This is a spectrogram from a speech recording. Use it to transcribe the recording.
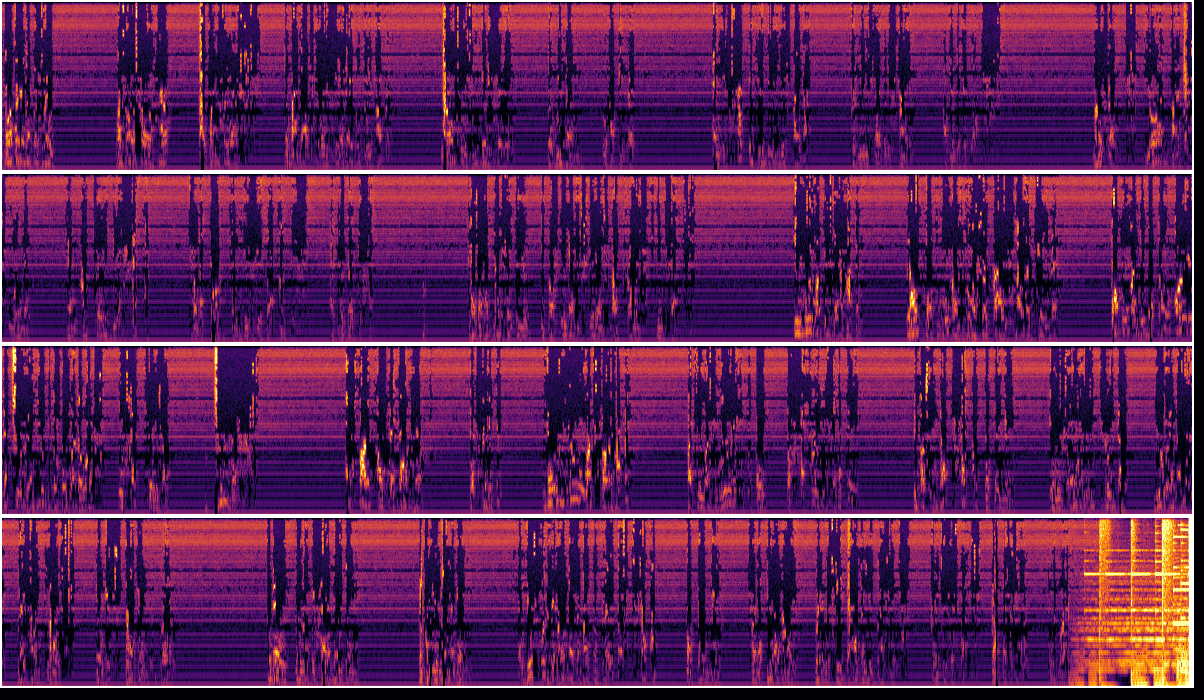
the daughters of the great was also helped by Constantine and by that creation of able to recover. Now it is in this city the women who have been ready. And it's actively being used by God to be service. help God himself. He knew what is going to happen. Like that woman who was surprised by her children. That woman did not know, only the children knew because they were the ones who set things up. Jesus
